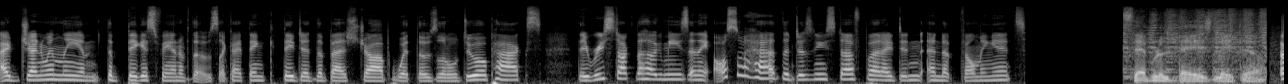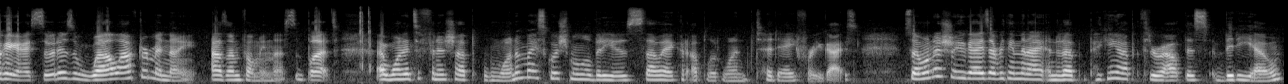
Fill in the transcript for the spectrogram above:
I genuinely am the biggest fan of those. Like, I think they did the best job with those little duo packs. They restocked the HugMees and they also had the Disney stuff, but I didn't end up filming it. Several days later. Okay guys, so it is well after midnight as I'm filming this, but I wanted to finish up one of my Squishmallow videos so that way I could upload one today for you guys. So I want to show you guys everything that I ended up picking up throughout this video.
